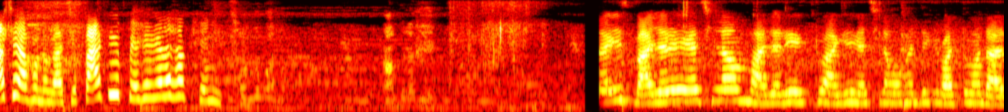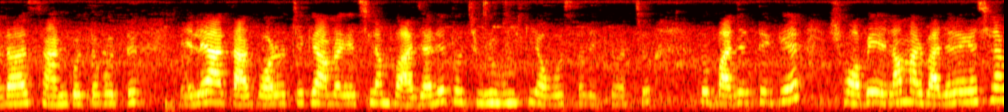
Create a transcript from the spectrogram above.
আছে এখনও গাছে। পাখি পেকে গেলে সব খেয়ে নিচ্ছে। বাজারে গেছিলাম, বাজারে একটু আগে গেছিলাম। ওখান থেকে তোমার দাদা স্নান করতে করতে এলে, আর তারপর হচ্ছে কি আমরা গেছিলাম বাজারে। তো চুলমুল কি অবস্থা দেখতে পাচ্ছ? তো বাজার থেকে সবে এলাম আর বাজারে গেছিলাম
